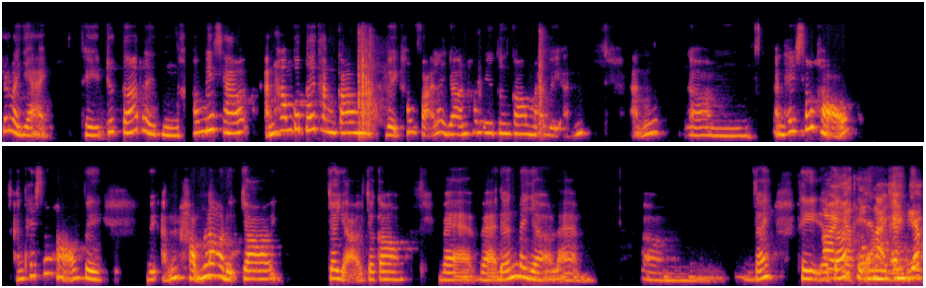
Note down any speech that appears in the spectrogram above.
rất là dài thì trước tết thì không biết sao ảnh không có tới thăm con vì không phải là do ảnh không yêu thương con mà vì ảnh ảnh um, ảnh thấy xấu hổ. Ảnh thấy xấu hổ vì vì ảnh không lo được cho cho vợ cho con. Và và đến bây giờ là um, đấy thì Thôi, tết thì em em dắt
